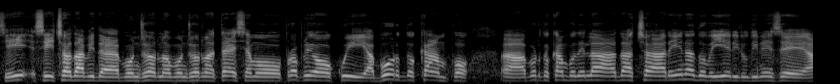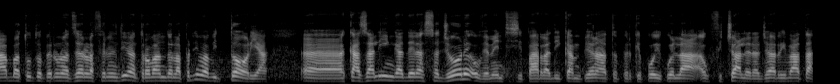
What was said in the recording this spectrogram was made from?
Sì, sì, ciao Davide, buongiorno, buongiorno, a te, siamo proprio qui a bordo campo, a bordo campo della Dacia Arena dove ieri l'Udinese ha battuto per 1-0 la Fiorentina trovando la prima vittoria eh, casalinga della stagione, ovviamente si parla di campionato perché poi quella ufficiale era già arrivata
